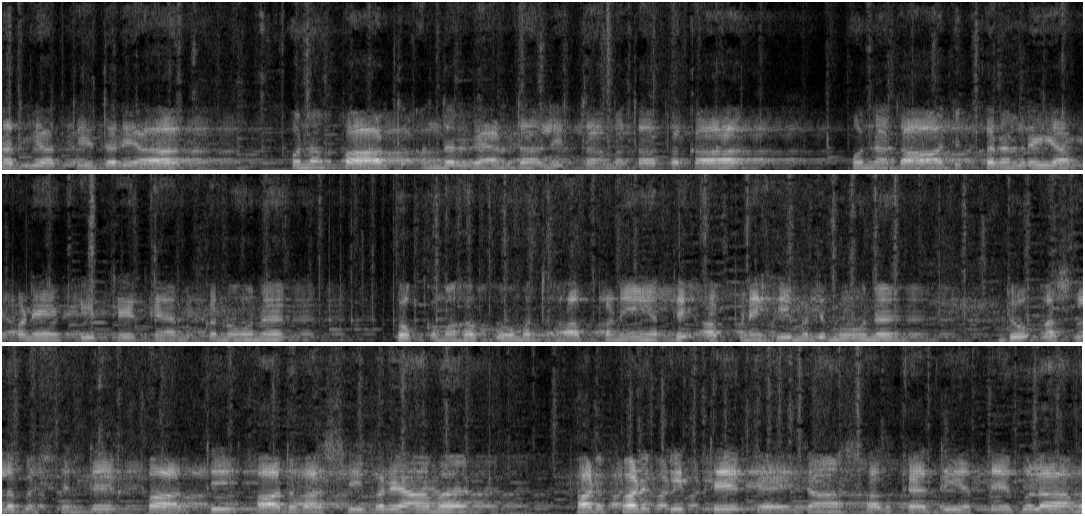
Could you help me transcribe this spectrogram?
ਨਦੀਆਂ ਤੇ ਦਰਿਆ। ਉਹਨਾਂ ਭਾਰਤ ਅੰਦਰ ਰਹਿਣ ਦਾ ਲੇਤਾ ਮਤਾ ਪਕਾ। ਉਹਨਾਂ ਦਾਜ ਕਰਨ ਲਈ ਆਪਣੇ ਕੀਤੇ ਕਾਇਮ ਕਾਨੂੰਨ। ਹੁਕਮ, ਹਕੂਮਤ ਆਪਣੀ ਅਤੇ ਆਪਣੇ ਹੀ ਮਜਮੂਨ। ਜੋ ਅਸਲਬ ਸ਼ਿੰਦੇ ਭਾਰਤੀ ਆਦਿਵਾਸੀ ਬਰਿਆਮ, ਫੜ ਫੜ ਕੀਤੇ ਗਏ ਸਭ ਕੈਦੀ ਅਤੇ ਗੁਲਾਮ।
